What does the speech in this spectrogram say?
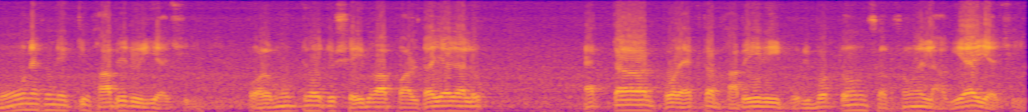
মন এখন একটি ভাবে রহিয়াছি। পরমুহূর্তে হয়তো সেই ভাব পাল্টাইয়া গেল। একটার পর একটা ভাবের এই পরিবর্তন সবসময় লাগিয়াই আছি।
